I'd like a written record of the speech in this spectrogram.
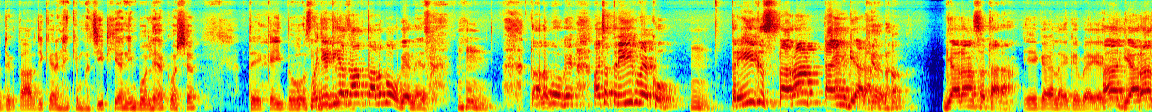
ਜਗਤਾਰ ਜੀ ਕਹਿ ਰਹੇ ਨੇ ਕਿ ਮਜੀਠੀਆ ਨਹੀਂ ਬੋਲਿਆ ਕੁਛ ਤੇ ਕਈ ਦੋਸਤ ਮਜੀਠੀਆ ਸਾਹਿਬ ਤਲਬ ਹੋ ਗਏ ਨੇ। ਤਲਬ ਹੋ ਗਏ। ਅੱਛਾ ਤਰੀਕ ਵੇਖੋ। ਹੂੰ। ਤਰੀਕ 17 ਟਾਈਮ 11 11 11 17 ਇਹ ਕਹਿ ਲੈ ਕੇ ਬਹਿ ਗਿਆ ਹਾਂ 11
